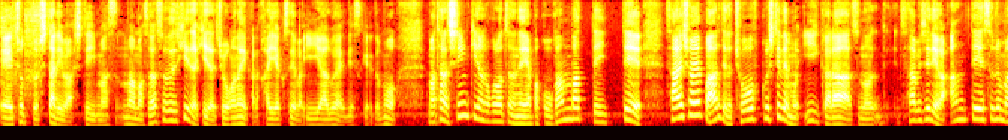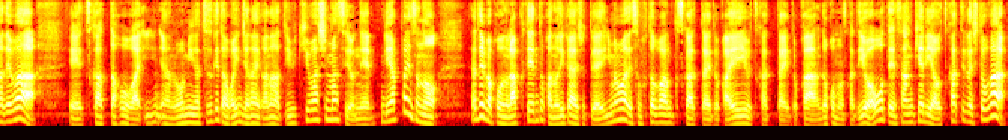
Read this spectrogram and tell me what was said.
えー、ちょっとしたりはしています。まあまあそれはそれで切れたら切れたらしょうがないから解約すればいいやぐらいですけれども、まあただ新規のところっていうのはね、やっぱこう頑張っていって、最初はやっぱある程度重複してでもいいから、そのサービスエリアが安定するまでは、えー、使った方がいい、あの、ローミングが続けた方がいいんじゃないかなという気はしますよね。で、やっぱりその、例えばこの楽天とか乗り換える人って今までソフトバンク使ったりとか au 使ったりとかドコモ使って要は大手3キャリアを使ってた人が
